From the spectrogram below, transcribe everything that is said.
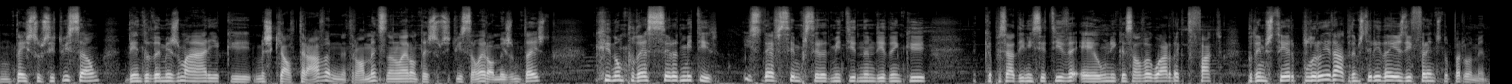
um texto de substituição dentro da mesma área, que, mas que alterava, naturalmente, senão não era um texto de substituição, era o mesmo texto, que não pudesse ser admitido. Isso deve sempre ser admitido na medida em que a capacidade de iniciativa é a única salvaguarda que, de facto, podemos ter pluralidade, podemos ter ideias diferentes no Parlamento.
